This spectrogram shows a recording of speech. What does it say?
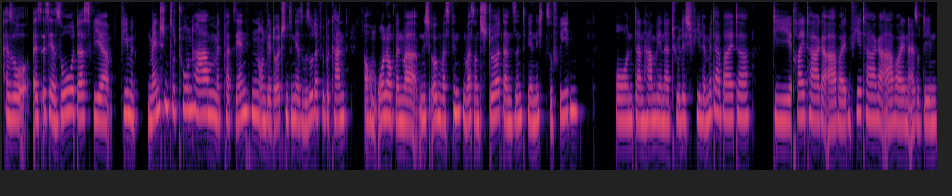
Also es ist ja so, dass wir viel mit Menschen zu tun haben, mit Patienten. Und wir Deutschen sind ja sowieso dafür bekannt, auch im Urlaub, wenn wir nicht irgendwas finden, was uns stört, dann sind wir nicht zufrieden. Und dann haben wir natürlich viele Mitarbeiter, die drei Tage arbeiten, vier Tage arbeiten, also denen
